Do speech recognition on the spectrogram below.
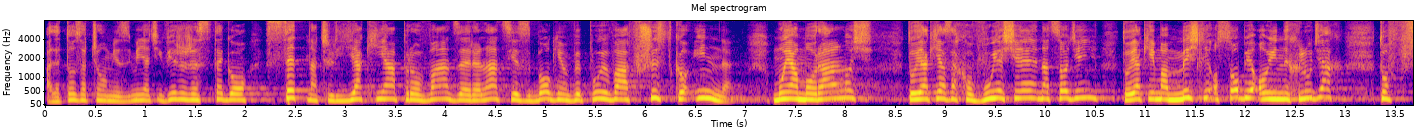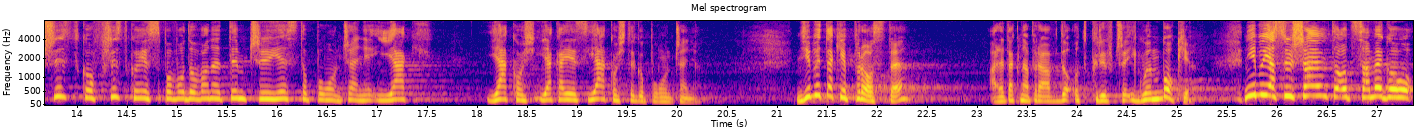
ale to zaczęło mnie zmieniać i wierzę, że z tego setna, czyli jak ja prowadzę relacje z Bogiem, wypływa wszystko inne. Moja moralność, to jak ja zachowuję się na co dzień, to jakie mam myśli o sobie, o innych ludziach, to wszystko, wszystko jest spowodowane tym, czy jest to połączenie i jak, jakość, jaka jest jakość tego połączenia. Niby takie proste, ale tak naprawdę odkrywcze i głębokie. Niby ja słyszałem to od samego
